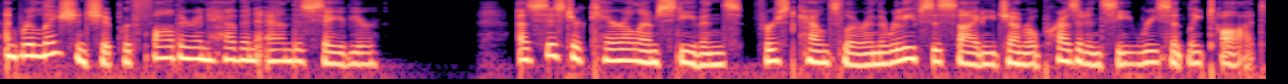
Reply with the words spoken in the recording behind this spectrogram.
and relationship with Father in heaven and the Savior. As Sister Carol M. Stephens, first counselor in the Relief Society General Presidency, recently taught,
